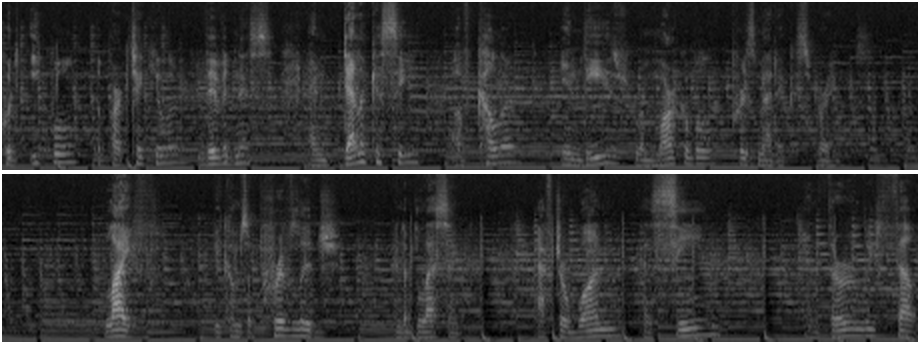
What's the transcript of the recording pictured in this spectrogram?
could equal the particular vividness and delicacy of color in these remarkable prismatic springs. Life becomes a privilege and a blessing after one has seen and thoroughly felt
